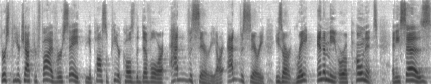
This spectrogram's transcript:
1 Peter chapter 5 verse 8 the apostle Peter calls the devil our adversary our adversary he's our great enemy or opponent and he says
